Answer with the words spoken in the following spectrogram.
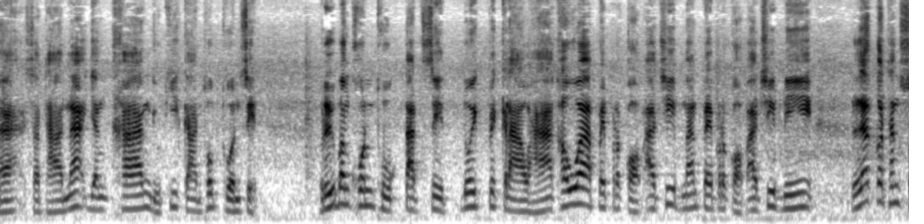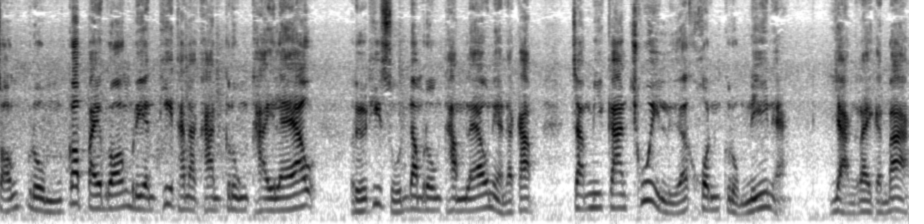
นะสถานะยังค้างอยู่ที่การทบทวนสิทธิ์ หรือบางคนถูกตัดสิทธิ์โดยไปกล่าวหาเขาว่าไปประกอบอาชีพนั้นไปประกอบอาชีพนี้ แล้วก็ทั้งสองกลุ่มก็ไปร้องเรียนที่ธนาคารกรุงไทยแล้ว หรือที่ศูนย์ดำรงธรรมแล้วเนี่ยนะครับ จะมีการช่วยเหลือคนกลุ่มนี้เนี่ยอย่างไรกันบ้าง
